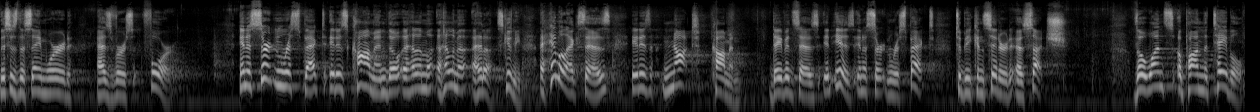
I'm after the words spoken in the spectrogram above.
This is the same word as verse 4. In a certain respect, it is common, though Ahimelech, excuse me, Ahimelech says it is not common. David says it is, in a certain respect, to be considered as such. Though once upon the table,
